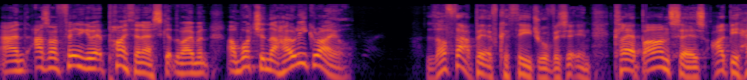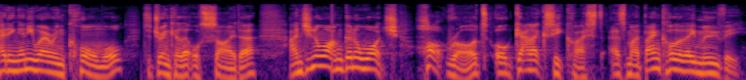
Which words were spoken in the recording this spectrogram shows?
And as I'm feeling a bit Python esque at the moment, I'm watching the Holy Grail. Love that bit of cathedral visiting. Claire Barnes says, I'd be heading anywhere in Cornwall to drink a little cider. And you know what? I'm going to watch Hot Rod or Galaxy Quest as my bank holiday movie.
